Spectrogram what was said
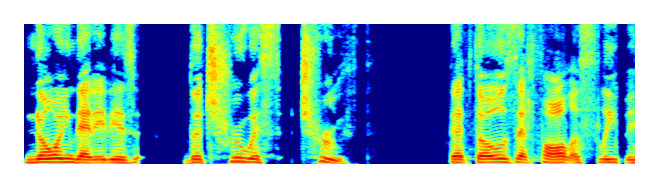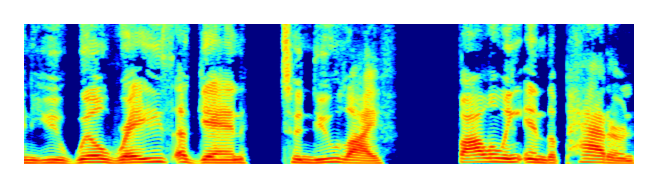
knowing that it is the truest truth that those that fall asleep in you will raise again to new life, following in the pattern,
